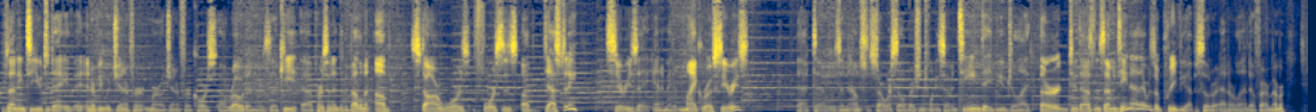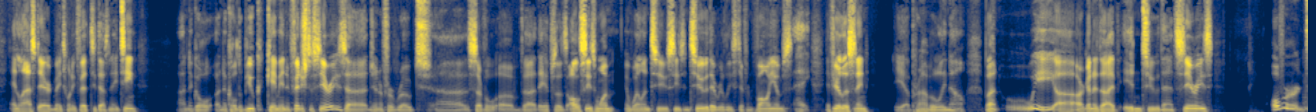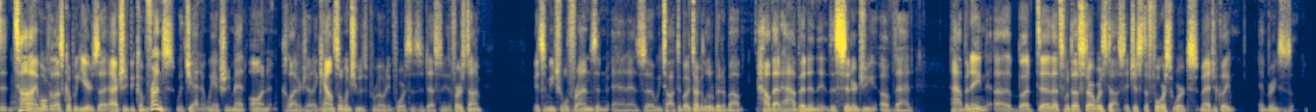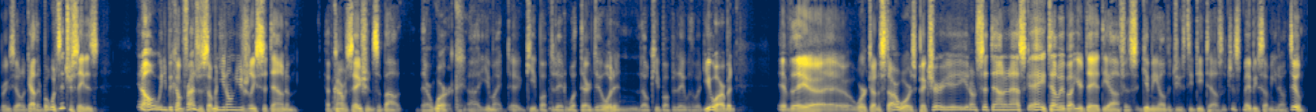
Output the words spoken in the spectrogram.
Presenting to you today an interview with Jennifer Muro. Jennifer, of course, uh, wrote and was a key uh, person in the development of Star Wars Forces of Destiny series, a animated micro series that uh, was announced at Star Wars Celebration 2017, debuted July 3rd, 2017. Uh, there was a preview episode at Orlando, if I remember, and last aired May 25th, 2018. Uh, Nicole uh, Nicole Dubuque came in and finished the series. Uh, Jennifer wrote uh, several of uh, the episodes, all of season one and well into season two. They released different volumes. Hey, if you're listening, yeah, probably know. But we uh, are going to dive into that series. Over time, over the last couple of years, I actually become friends with Janet. We actually met on Collider Jedi Council when she was promoting Forces of Destiny the first time it's some mutual friends, and and as uh, we talked about, talk a little bit about how that happened and the, the synergy of that happening. Uh, but uh, that's what Star Wars does. It just the Force works magically and brings brings you all together. But what's interesting is, you know, when you become friends with someone, you don't usually sit down and have conversations about their work. Uh, you might uh, keep up to date with what they're doing, and they'll keep up to date with what you are. But if they uh, worked on a Star Wars picture, you, you, don't sit down and ask, "Hey, tell me about your day at the office. Give me all the juicy details." It just may be something you don't do.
